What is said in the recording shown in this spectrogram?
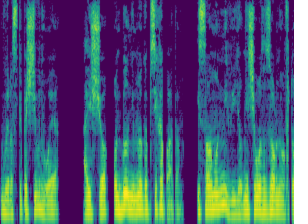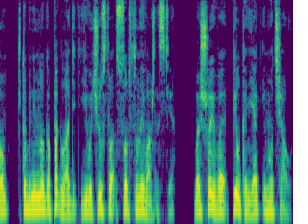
выросли почти вдвое. А еще он был немного психопатом, и Соломон не видел ничего зазорного в том, чтобы немного погладить его чувство собственной важности. Большой В пил коньяк и молчал.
